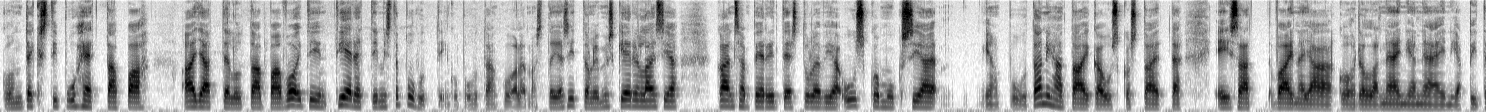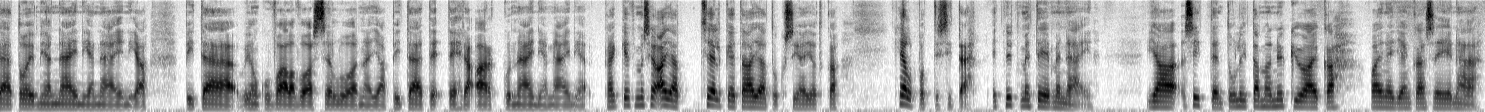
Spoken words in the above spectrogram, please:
kontekstipuhetapa, ajattelutapa. Voitiin, tiedettiin, mistä puhuttiin, kun puhutaan kuolemasta. Ja sitten oli myöskin erilaisia kansanperinteistä tulevia uskomuksia, ja puhutaan ihan taikauskosta, että ei saa vainajaa kohdella näin ja näin ja pitää toimia näin ja näin ja pitää jonkun valvoa sen luona ja pitää te- tehdä arkku näin ja näin. Ja kaikki tämmöisiä ajat, selkeitä ajatuksia, jotka helpotti sitä, että nyt me teemme näin. Ja sitten tuli tämä nykyaika, vainajien kanssa ei enää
